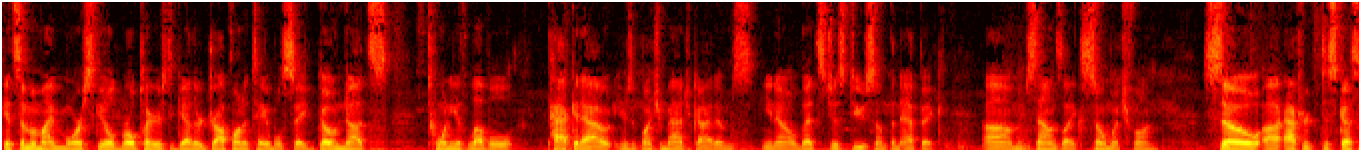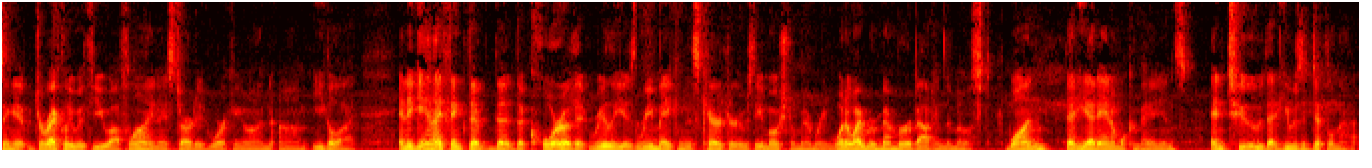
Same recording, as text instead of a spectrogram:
get some of my more skilled role players together, drop on a table, say go nuts, twentieth level, pack it out. Here's a bunch of magic items. You know, let's just do something epic. Um, sounds like so much fun. So uh, after discussing it directly with you offline, I started working on um, Eagle Eye. And again, I think that the the core of it really is remaking this character. It was the emotional memory. What do I remember about him the most? One, that he had animal companions, and two, that he was a diplomat.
